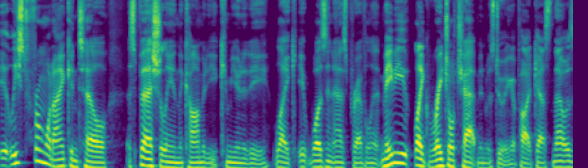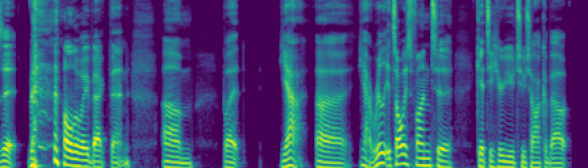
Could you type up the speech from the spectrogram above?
at least from what I can tell, especially in the comedy community, like it wasn't as prevalent. Maybe like Rachel Chapman was doing a podcast, and that was it, all the way back then. Um, but yeah, uh, yeah, really, it's always fun to get to hear you two talk about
